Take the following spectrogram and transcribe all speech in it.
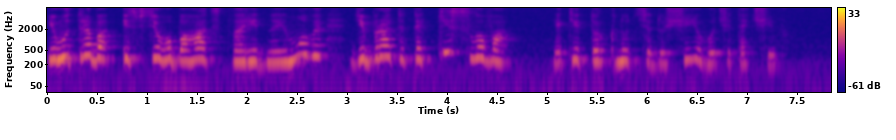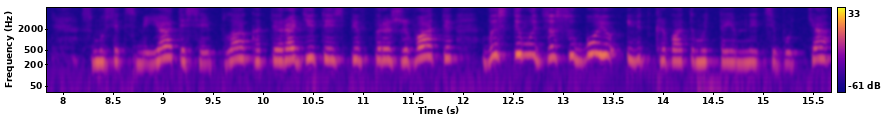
Йому треба із всього багатства рідної мови дібрати такі слова, які торкнуться душі його читачів. Змусять сміятися і плакати, радіти і співпереживати, вестимуть за собою і відкриватимуть таємниці буття,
